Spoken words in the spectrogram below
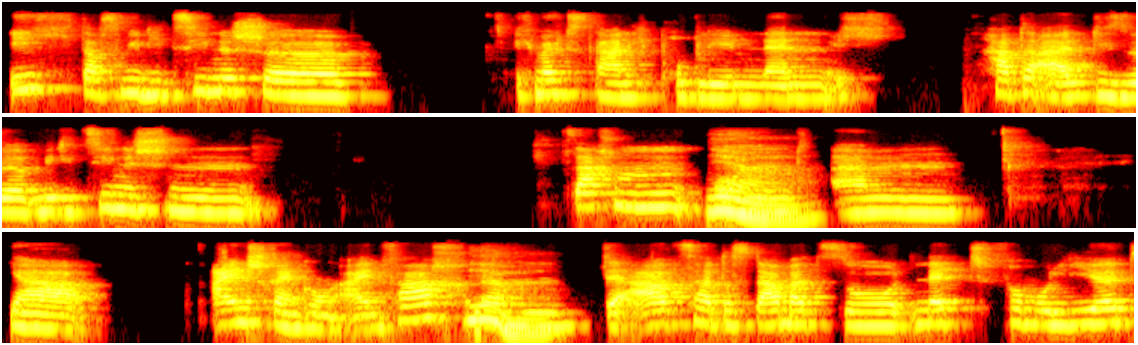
ich das medizinische, ich möchte es gar nicht Problem nennen, ich hatte halt diese medizinischen Sachen ja. und ähm, ja, Einschränkungen einfach. Ja. Ähm, der Arzt hat das damals so nett formuliert,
